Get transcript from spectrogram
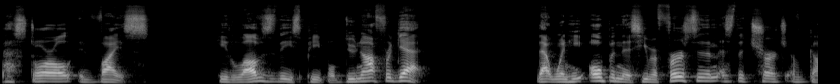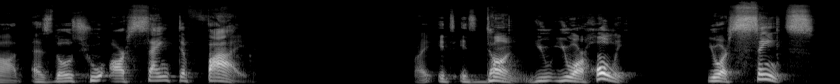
pastoral advice. He loves these people. Do not forget that when he opened this, he refers to them as the church of God, as those who are sanctified. Right? It's, it's done. You, you are holy. You are saints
